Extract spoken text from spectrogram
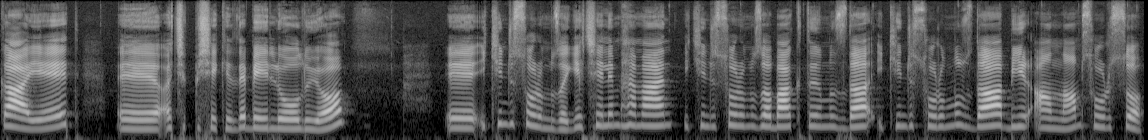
Gayet e, açık bir şekilde belli oluyor. E, ikinci sorumuza geçelim hemen. İkinci sorumuza baktığımızda ikinci sorumuz da bir anlam sorusu.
